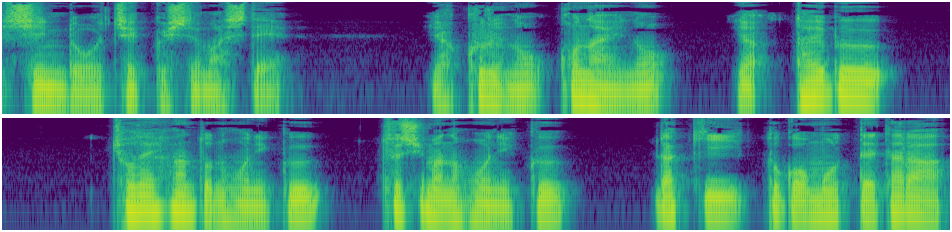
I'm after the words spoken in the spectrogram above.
進路をチェックしてまして、いや、来るの？来ないの？いや、だいぶ、朝鮮半島の方に行く対馬の方に行くラッキーとか思ってたら、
